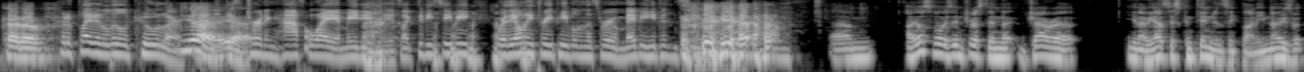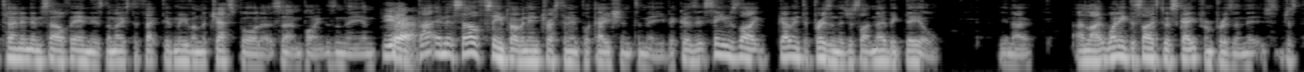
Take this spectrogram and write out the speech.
kind of could have played it a little cooler. Yeah, just yeah. turning half away immediately. It's like, did he see me? We're the only three people in this room. Maybe he didn't see me. yeah. Um, um, I also was interested in that Jarrett you know, he has this contingency plan. He knows that turning himself in is the most effective move on the chessboard at a certain point, doesn't he? And yeah, that in itself seemed to have an interesting implication to me because it seems like going to prison is just like no big deal, you know. And like when he decides to escape from prison, it's just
